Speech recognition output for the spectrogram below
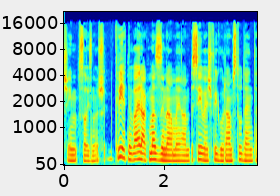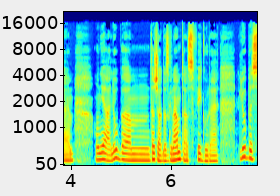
šīm salīdzinoši krietni vairāk mazzināmajām sieviešu figūrām, studentēm. Un jā, Ļuba dažādās grāmatās figurē. Ļubas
